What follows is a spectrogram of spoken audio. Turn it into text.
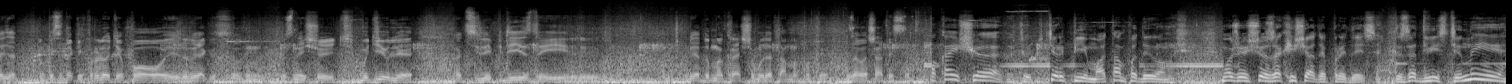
Е, ну, Після таких прильотів по як знищують будівлі, цілі під'їзди і. Я думаю, краще буде там поки залишатися. Поки що терпімо, а там подивимось. Може, ще захищати прийдеться. За дві стіни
